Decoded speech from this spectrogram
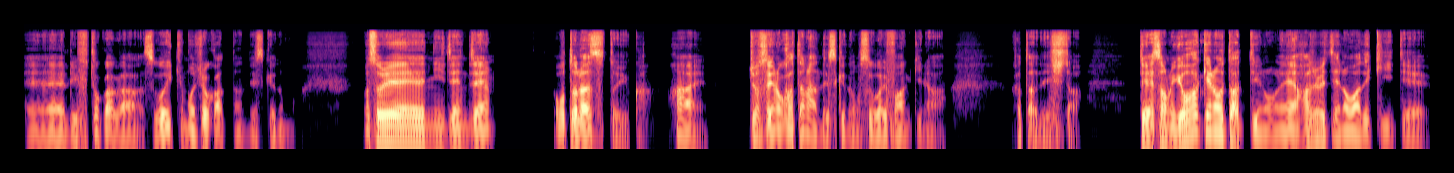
えーリフとかがすごい気持ちよかったんですけども、まあ、それに全然劣らずというか、はい。女性の方なんですけども、すごいファンキーな方でした。で、その夜明けの歌っていうのをね、初めて生で聞いて、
